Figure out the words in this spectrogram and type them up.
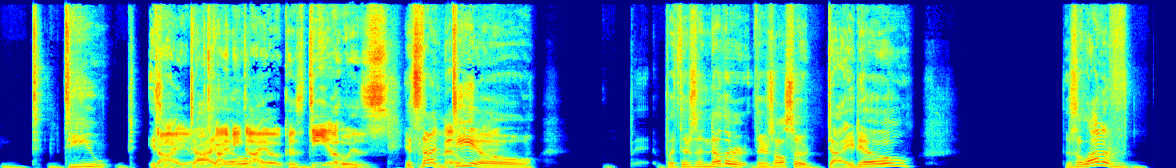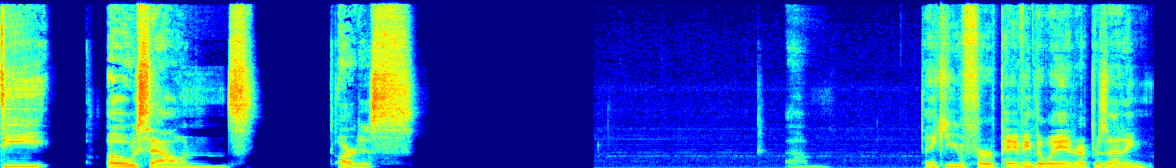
D. D- is Dio. it It's gotta be Dio? Dio because Dio is It's not Dio, but there's another. There's also Dido. There's a lot of D O sounds artists. Um, thank you for paving the way and representing.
